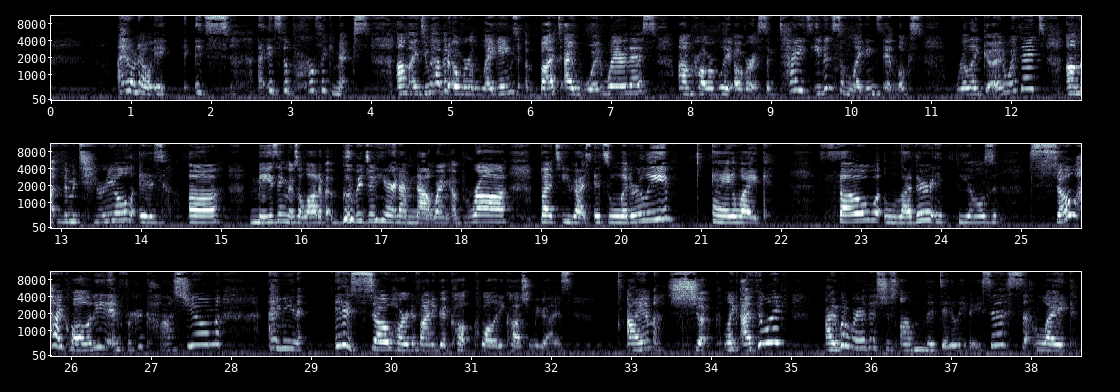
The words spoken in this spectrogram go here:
I don't know, it it's it's the perfect mix. Um, I do have it over leggings, but I would wear this um, probably over some tights, even some leggings. It looks really good with it. Um, the material is amazing. There's a lot of boobage in here and I'm not wearing a bra, but you guys, it's literally a like faux leather. It feels so high quality and for her costume, I mean, it is so hard to find a good quality costume, you guys. I am shook. Like, I feel like I would wear this just on the daily basis. Like,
